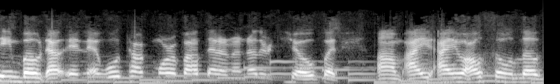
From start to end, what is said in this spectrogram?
same boat, and, and we'll talk more about that on another show. But um, I I also love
